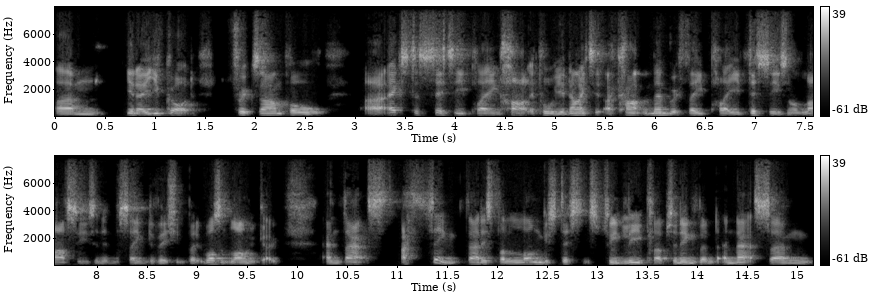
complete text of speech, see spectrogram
Um, you know, you've got, for example, uh, Exeter City playing Hartlepool United. I can't remember if they played this season or last season in the same division, but it wasn't long ago. And that's, I think, that is the longest distance between league clubs in England, and that's, um,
